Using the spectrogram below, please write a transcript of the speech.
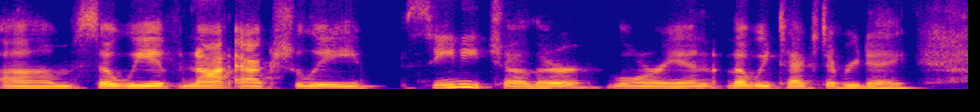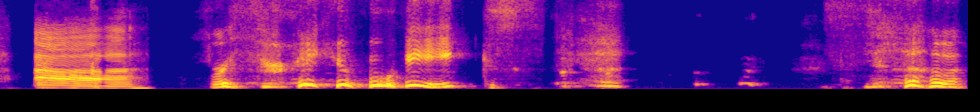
Um, so we have not actually seen each other, Lorien, though we text every day, uh, for three weeks. so,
